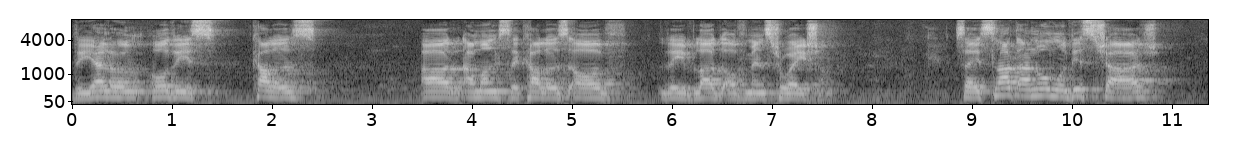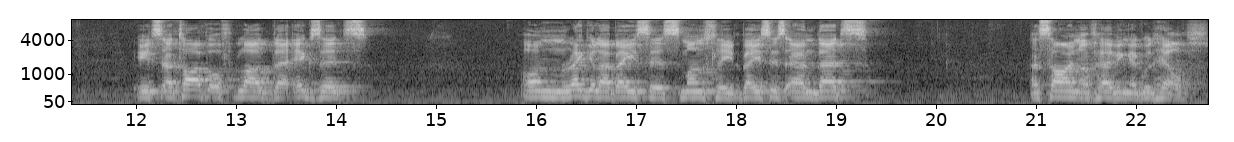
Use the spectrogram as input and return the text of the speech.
the yellow, all these colors are amongst the colors of the blood of menstruation. So it's not a normal discharge, it's a type of blood that exits on regular basis, monthly basis, and that's a sign of having a good health.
